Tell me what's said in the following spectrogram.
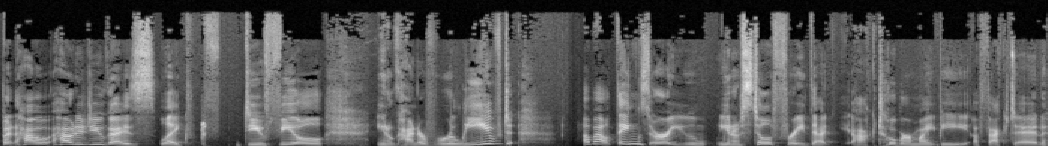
but how how did you guys like? Do you feel, you know, kind of relieved about things, or are you, you know, still afraid that October might be affected?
